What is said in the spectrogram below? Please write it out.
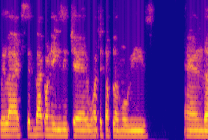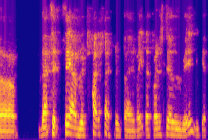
relax, sit back on your easy chair, watch a couple of movies, and uh, that's it. Say I'm retired, I'm retired, right? The traditional way you get,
